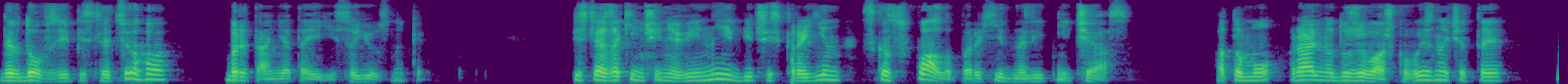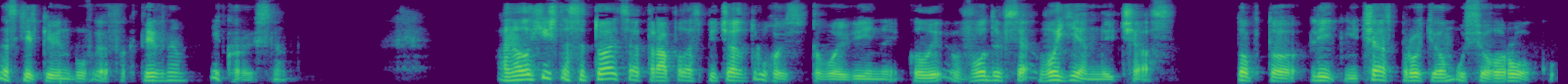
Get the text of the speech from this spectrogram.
Невдовзі після цього Британія та її союзники. Після закінчення війни більшість країн скасувало перехід на літній час, а тому реально дуже важко визначити, наскільки він був ефективним і корисним. Аналогічна ситуація трапилась під час Другої світової війни, коли вводився воєнний час, тобто літній час протягом усього року.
